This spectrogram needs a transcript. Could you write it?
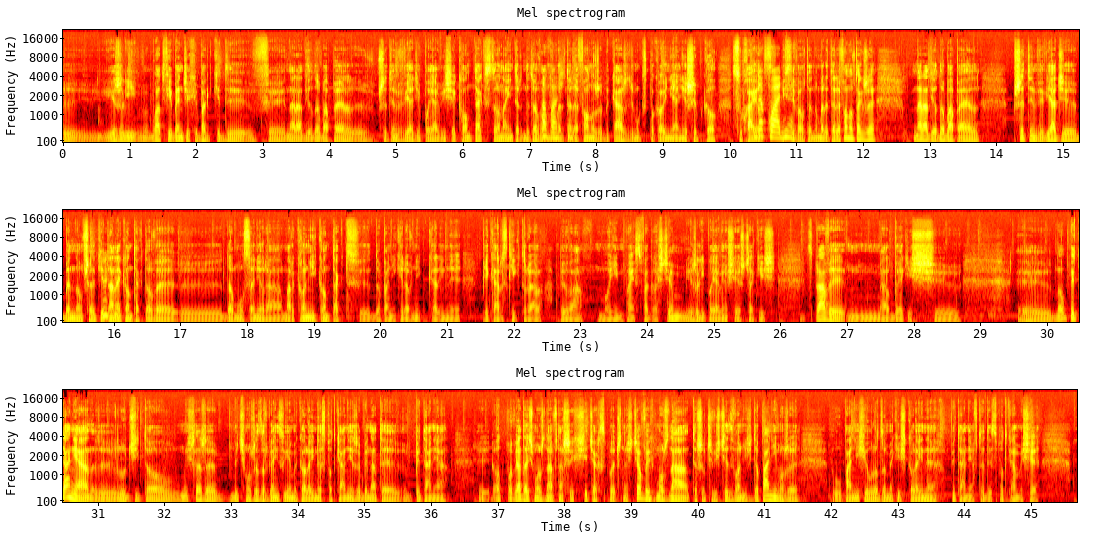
jeżeli łatwiej będzie chyba, kiedy w, na radiodoba.pl przy tym wywiadzie pojawi się kontakt, strona internetowa, O, numer właśnie. telefonu, żeby każdy mógł spokojnie, a nie szybko słuchając, Dokładnie. wpisywał te numery telefonów, także na radiodoba.pl przy tym wywiadzie będą wszelkie Mhm. dane kontaktowe y, domu seniora Marconi, kontakt y, do pani kierownik Kariny Piekarskiej, która była moim państwa gościem. Jeżeli pojawią się jeszcze jakieś sprawy mm, albo jakieś y, no, pytania ludzi, to myślę, że być może zorganizujemy kolejne spotkanie, żeby na te pytania odpowiadać. Można w naszych sieciach społecznościowych, można też oczywiście dzwonić do pani, może u pani się urodzą jakieś kolejne pytania, wtedy spotkamy się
